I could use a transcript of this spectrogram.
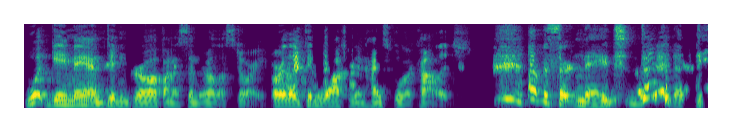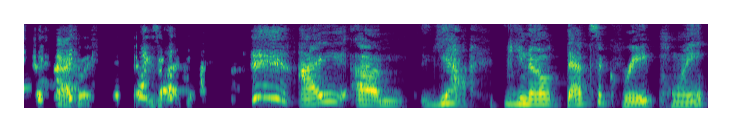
what gay man didn't grow up on a Cinderella story or like didn't watch it in high school or college? Of a certain age, definitely. Exactly. Exactly. I um yeah, you know, that's a great point.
